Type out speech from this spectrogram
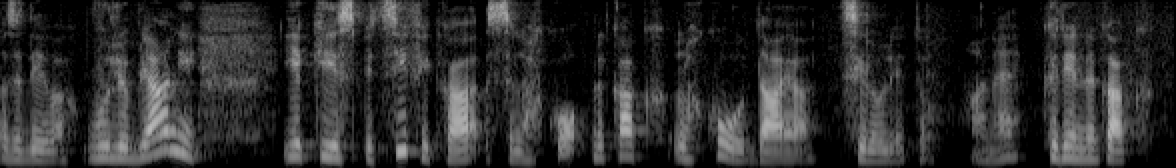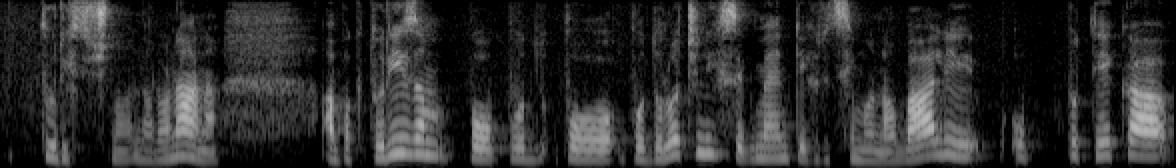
zadevah. V Ljubljani, je, ki je specifika, se lahko nekako lahko oddaja celo leto, ker je nekako turistično naravnana. Ampak turizem po, po, po, po določenih segmentih, recimo na obali, poteka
